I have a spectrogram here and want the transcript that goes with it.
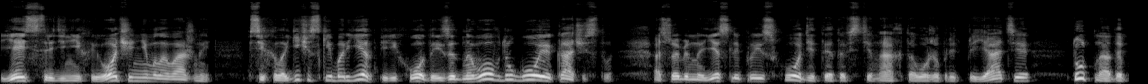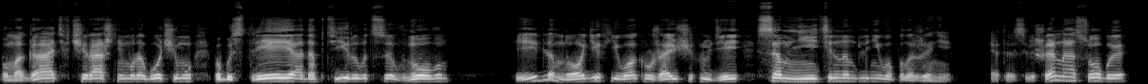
Есть среди них и очень немаловажный психологический барьер перехода из одного в другое качество — особенно если происходит это в стенах того же предприятия, тут надо помогать вчерашнему рабочему побыстрее адаптироваться в новом и для многих его окружающих людей сомнительном для него положении. Это совершенно особая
